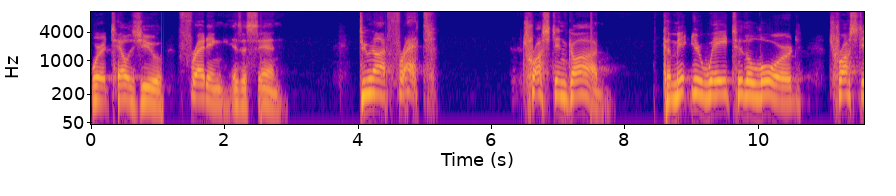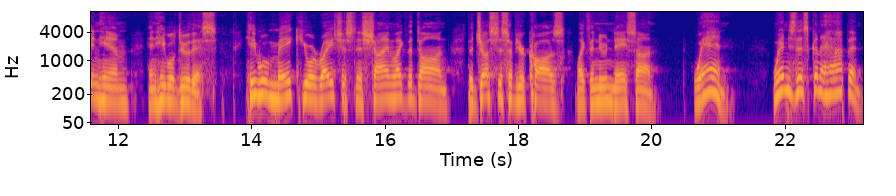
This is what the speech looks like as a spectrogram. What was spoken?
where it tells you fretting is a sin. Do not fret. Trust in God. Commit your way to the Lord. Trust in Him, and He will do this. He will make your righteousness shine like the dawn, the justice of your cause like the noonday sun. When? When is this going to happen?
